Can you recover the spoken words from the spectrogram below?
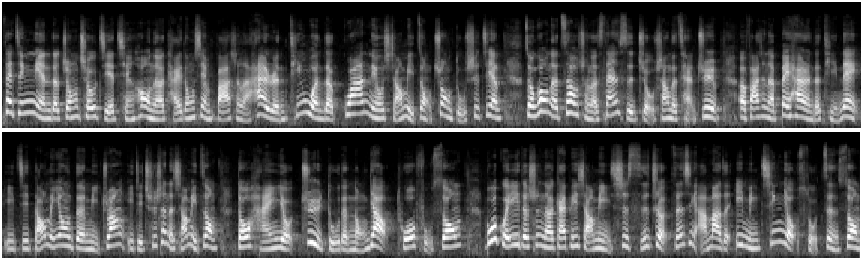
在今年的中秋节前后呢，台东县发生了骇人听闻的瓜牛小米粽中毒事件，总共呢造成了三死九伤的惨剧。而发生的被害人的体内以及捣米用的米庄以及吃剩的小米粽都含有剧毒的农药托福松。不过诡异的是呢，该批小米是死者曾姓阿妈的一名亲友所赠送，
